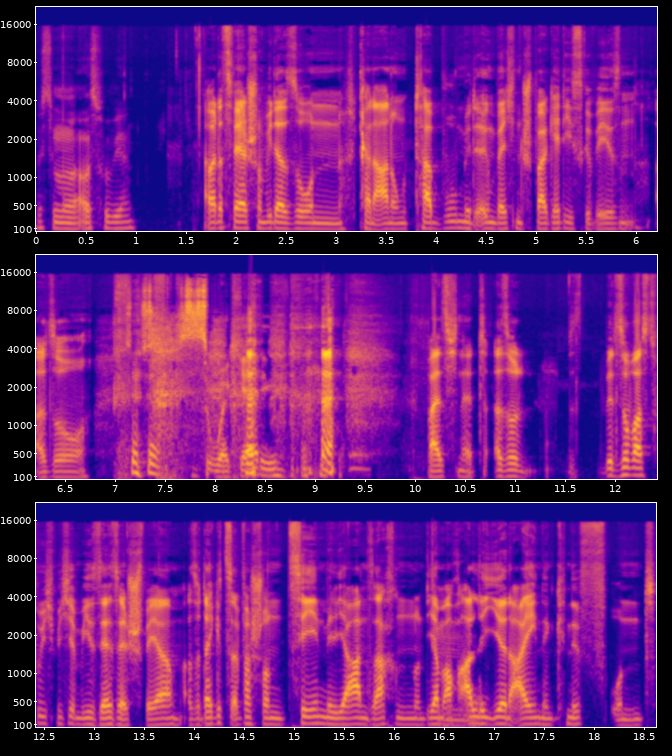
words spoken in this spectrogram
Müsste man mal ausprobieren. Aber das wäre ja schon wieder so ein, keine Ahnung, Tabu mit irgendwelchen Spaghettis gewesen. Also. Spaghetti. weiß ich nicht. Also mit sowas tue ich mich irgendwie sehr, sehr schwer. Also da gibt es einfach schon 10 Milliarden Sachen und die haben auch mhm. alle ihren eigenen Kniff und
